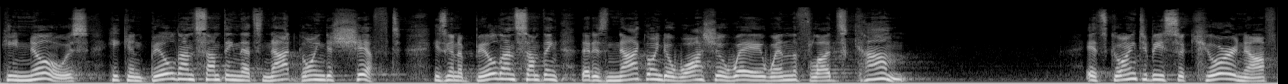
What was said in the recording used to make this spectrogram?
he knows he can build on something that's not going to shift. He's going to build on something that is not going to wash away when the floods come. It's going to be secure enough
